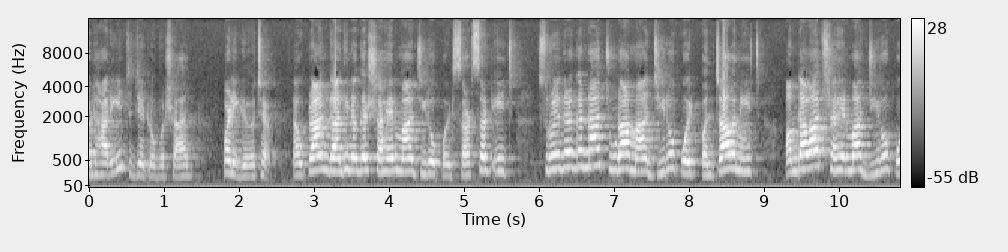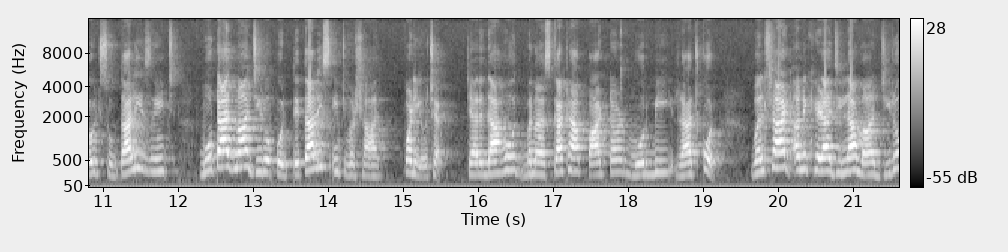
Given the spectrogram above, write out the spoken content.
અઢાર ઇંચ જેટલો વરસાદ પડી ગયો છે. આ ઉપરાંત ગાંધીનગર શહેરમાં જીરો પોઈન્ટ સડસઠ ઇંચ, સુરેન્દ્રનગરના ચૂડામાં જીરો પોઈન્ટ પંચાવન ઇંચ, અમદાવાદ શહેરમાં જીરો પોઈન્ટ સુડતાલીસ ઇંચ, બોટાદમાં જીરો પોઈન્ટ તેતાલીસ ઇંચ વરસાદ પડ્યો છે. જ્યારે દાહોદ, બનાસકાંઠા, પાટણ, મોરબી, રાજકોટ વલસાડ અને ખેડા જિલ્લામાં જીરો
